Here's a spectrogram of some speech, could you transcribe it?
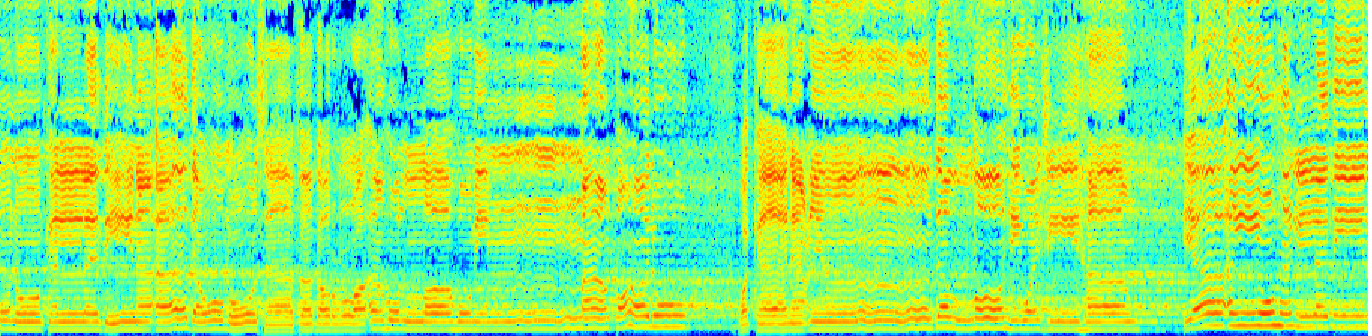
تكونوا كالذين آذوا موسى فبرأه الله مما قالوا وكان عند الله وجيها. يا أيها الذين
